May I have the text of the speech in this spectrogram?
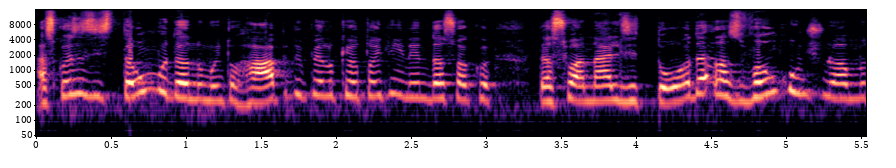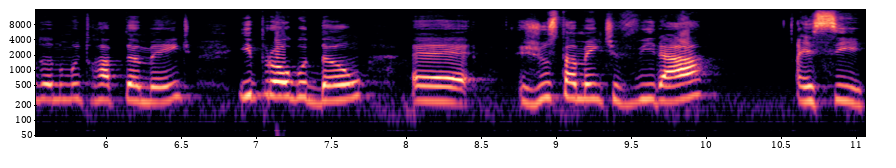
as coisas estão mudando muito rápido e pelo que eu estou entendendo da sua, da sua análise toda, elas vão continuar mudando muito rapidamente e para o algodão é, justamente virar esse,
